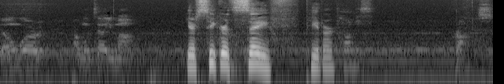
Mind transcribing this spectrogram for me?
Don't worry. I won't tell your mom. Your secret's safe, Peter. Promise? Promise.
